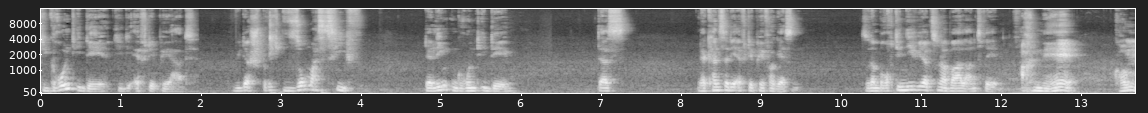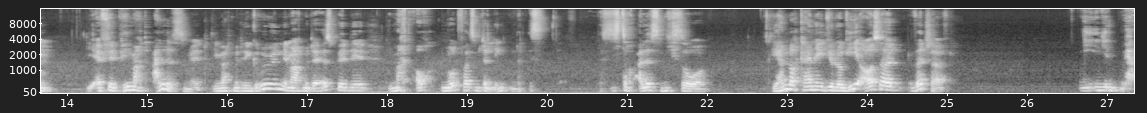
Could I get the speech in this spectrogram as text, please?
die Grundidee, die die FDP hat, widerspricht so massiv der linken Grundidee, dass da kannst du die FDP vergessen. So, dann braucht die nie wieder zu einer Wahl antreten. Ach nee, komm, die FDP macht alles mit. Die macht mit den Grünen, die macht mit der SPD, die macht auch notfalls mit der Linken. Das ist, das ist doch alles nicht so. Die haben doch keine Ideologie außer Wirtschaft. Ja,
